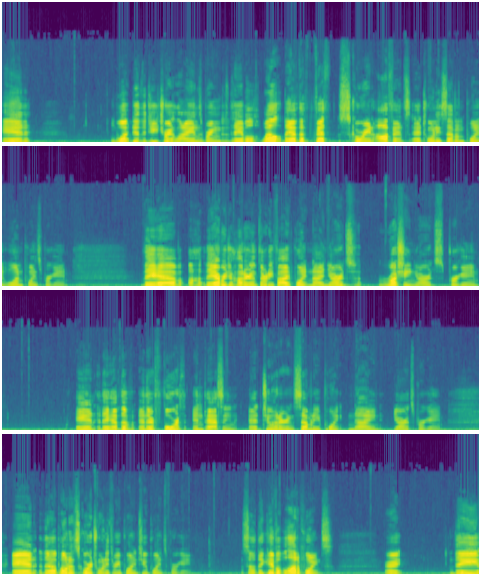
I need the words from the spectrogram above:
And what do the Detroit Lions bring to the table? Well, they have the fifth scoring offense at 27.1 points per game. They have uh, they average 135.9 yards rushing yards per game, and they have the and they're fourth in passing at 270.9 yards per game, and the opponents score 23.2 points per game. So they give up a lot of points, right? They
